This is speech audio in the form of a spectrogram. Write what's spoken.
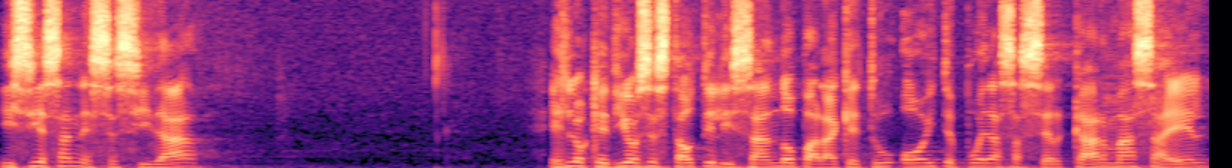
Y si esa necesidad es lo que Dios está utilizando para que tú hoy te puedas acercar más a Él,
